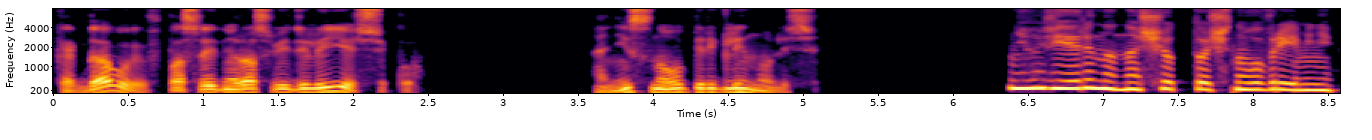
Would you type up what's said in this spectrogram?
Когда вы в последний раз видели Ессику?» Они снова переглянулись. «Не уверена насчет точного времени»,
